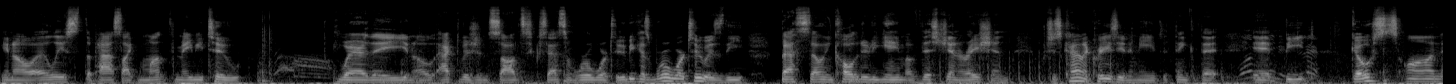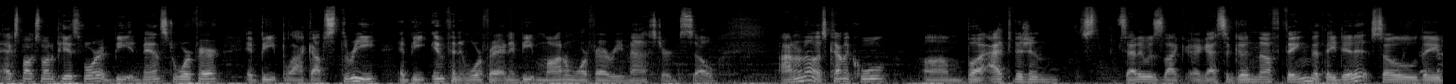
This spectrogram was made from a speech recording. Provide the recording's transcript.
you know, at least the past like month, maybe two, where they, you know, Activision saw the success of World War II because World War II is the best selling Call of Duty game of this generation, which is kind of crazy to me to think that it beat Ghosts on Xbox One and PS4. It beat Advanced Warfare. It beat Black Ops 3. It beat Infinite Warfare, and it beat Modern Warfare Remastered. So I don't know. It's kind of cool. Um, but Activision said it was like I guess a good enough thing that they did it, so they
